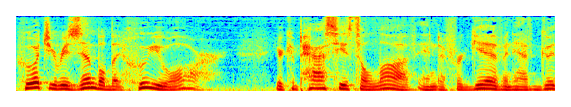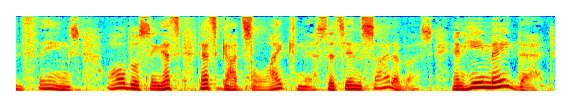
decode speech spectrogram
Who what you resemble, but who you are. Your capacities to love and to forgive and have good things. All those things. That's, that's God's likeness that's inside of us. And He made that.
